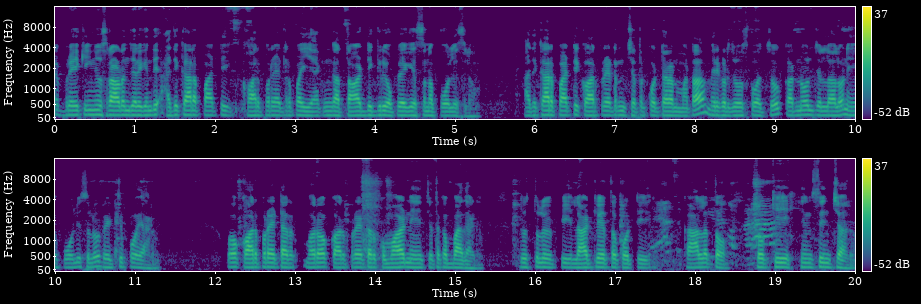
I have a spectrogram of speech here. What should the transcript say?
ఇప్పుడే బ్రేకింగ్ న్యూస్ రావడం జరిగింది. అధికార పార్టీ కార్పొరేటర్పై ఏకంగా థర్డ్ డిగ్రీ ఉపయోగిస్తున్న పోలీసులు. అధికార పార్టీ కార్పొరేటర్ని చితకొట్టారనమాట మీరు ఇక్కడ చూసుకోవచ్చు. కర్నూలు జిల్లాలోని పోలీసులు రెచ్చిపోయారు. ఓ కార్పొరేటర్ మరో కార్పొరేటర్ కుమారుడిని చితకబాదాడు. దుస్తులు విప్పి లాట్లీతో కొట్టి కాళ్ళతో తొక్కి హింసించారు.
